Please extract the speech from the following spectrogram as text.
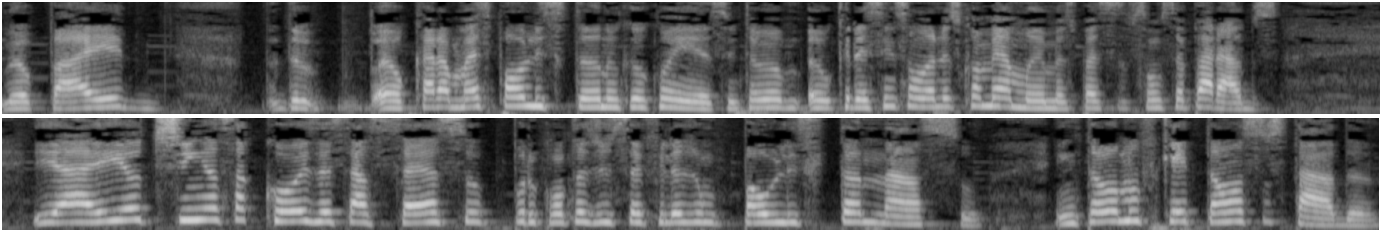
Meu pai é o cara mais paulistano que eu conheço. Então, eu, eu cresci em São Lourenço com a minha mãe, meus pais são separados. E aí eu tinha essa coisa, esse acesso por conta de ser filha de um paulistanaço. Então eu não fiquei tão assustada.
